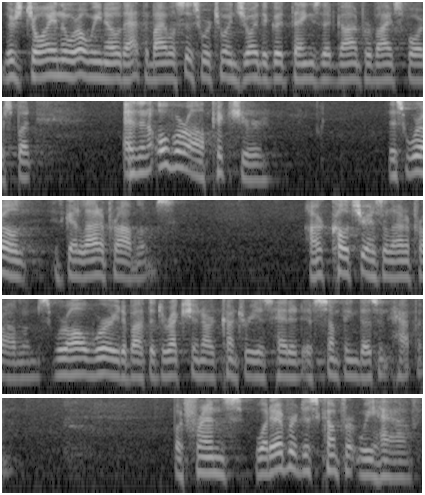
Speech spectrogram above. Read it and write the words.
There's joy in the world, we know that. The Bible says we're to enjoy the good things that God provides for us, but as an overall picture, this world has got a lot of problems. Our culture has a lot of problems. We're all worried about the direction our country is headed if something doesn't happen. But, friends, whatever discomfort we have,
